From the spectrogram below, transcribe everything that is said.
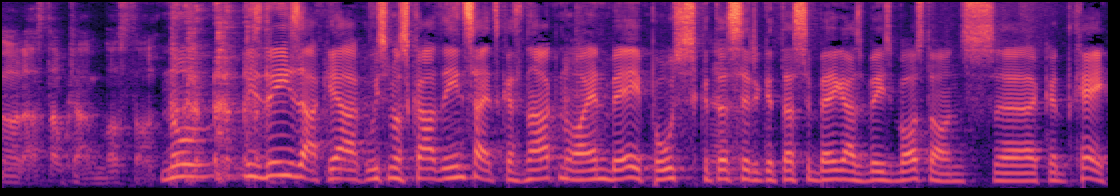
Norāst apkrāt Bostonā. Nu, visdrīzāk, jā, vismaz kāda insights, kas nāk no NBA puses, ka tas ir, ka tas ir beigās bijis Bostonas, eh, kad, hei,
